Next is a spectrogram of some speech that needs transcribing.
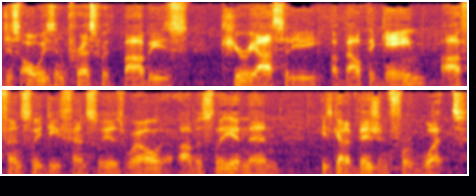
Just always impressed with Bobby's curiosity about the game, offensively, defensively as well, obviously, and then he's got a vision for what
